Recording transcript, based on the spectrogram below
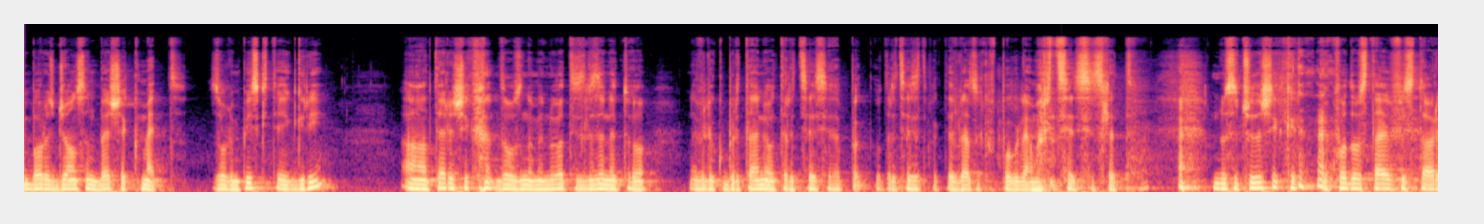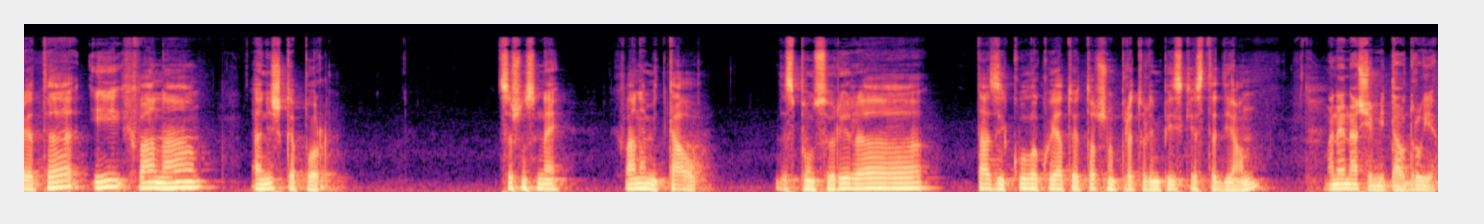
Борис Джонсън беше кмет за Олимпийските игри. А, те решиха да ознаменуват излизането на Великобритания от рецесия, пък, от рецесията пък те влязоха в по-голяма рецесия след това. Но се чудеше как, какво да остави в историята и хвана Аниш Капур. Всъщност не. Хвана Митал да спонсорира тази кула, която е точно пред Олимпийския стадион. Ма не нашия Митал, другия.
